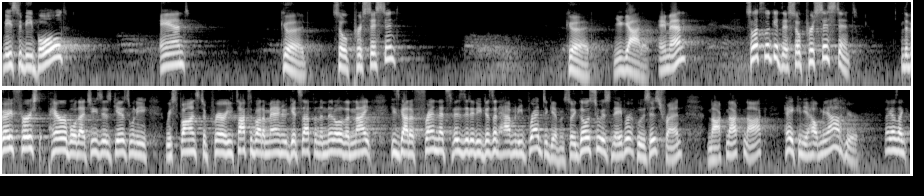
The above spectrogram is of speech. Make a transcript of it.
Needs to be bold and good. So persistent, good. You got it. Amen? So let's look at this. So persistent. The very first parable that Jesus gives when he responds to prayer, he talks about a man who gets up in the middle of the night. He's got a friend that's visited. He doesn't have any bread to give him. So he goes to his neighbor, who's his friend, knock, knock, knock. Hey, can you help me out here? And the guy's like,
